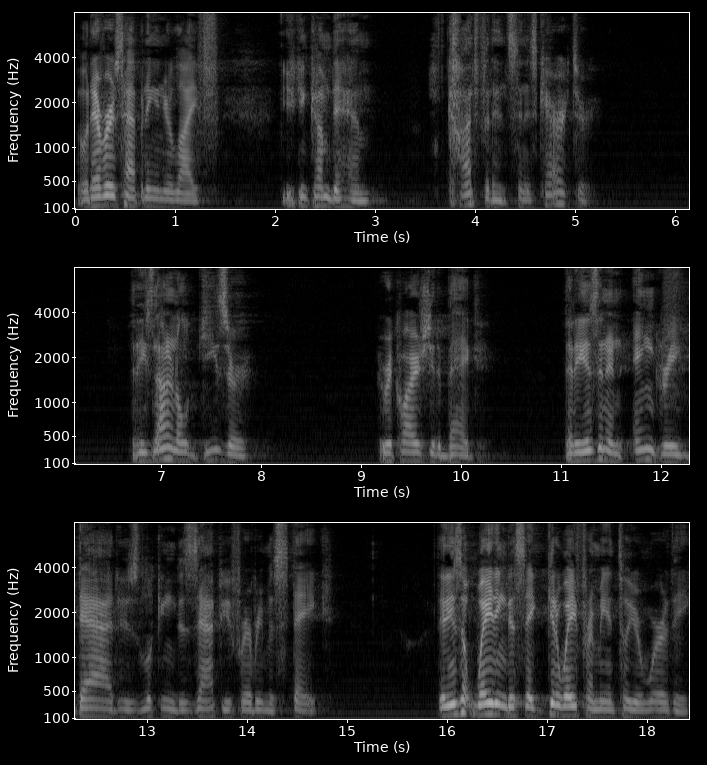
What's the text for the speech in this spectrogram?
whatever is happening in your life, you can come to Him with confidence in His character. That He's not an old geezer who requires you to beg. That he isn't an angry dad who's looking to zap you for every mistake. That he isn't waiting to say, Get away from me until you're worthy.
